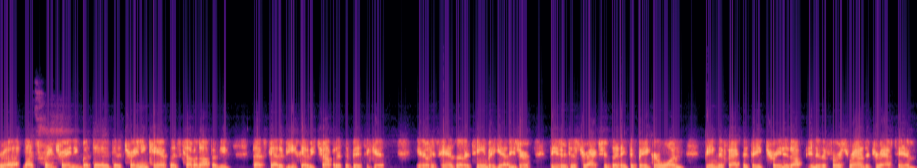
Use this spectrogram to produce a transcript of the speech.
uh, not spring training, but the the training camp that's coming up. I mean, that's got to be he's got to be chomping at the bit to get you know his hands on a team. But yeah, these are these are distractions. I think the Baker one being the fact that they traded up into the first round to draft him,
